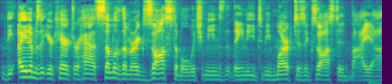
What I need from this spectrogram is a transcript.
the items that your character has, some of them are exhaustible, which means that they need to be marked as exhausted by, uh,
